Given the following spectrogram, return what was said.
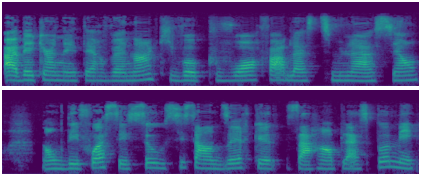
avec un intervenant qui va pouvoir faire de la stimulation. Donc, des fois, c'est ça aussi, sans dire que ça ne remplace pas, mais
